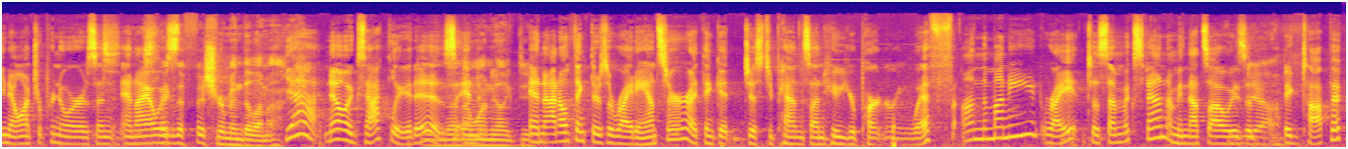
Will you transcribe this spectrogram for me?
you know entrepreneurs and and i always like the fisherman dilemma. yeah, no, exactly. It is. and, one like and I don't think there's a right answer. I think it just depends on who you're partnering with on the money, right? To some extent. I mean, that's always a Yeah. big topic.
